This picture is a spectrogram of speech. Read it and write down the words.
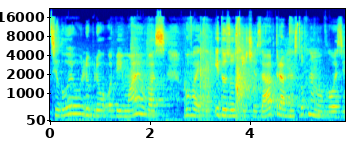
Цілую, люблю, обіймаю вас. Бувайте і до зустрічі завтра в наступному влозі.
